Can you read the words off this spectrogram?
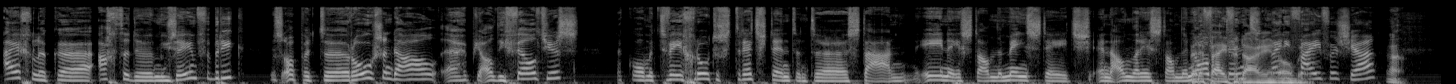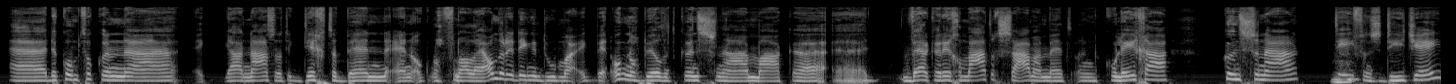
eigenlijk achter de museumfabriek. Dus op het Roosendaal heb je al die veldjes. Daar komen twee grote stretchtenten te staan. De ene is dan de mainstage en de andere is dan de Bij de vijver Bij die vijvers, ja. Ja. Eh, er komt ook een. eh, ik, ja, naast dat ik dichter ben en ook nog van allerlei andere dingen doe, maar ik ben ook nog beeldend kunstenaar, maak, eh, werk regelmatig samen met een collega kunstenaar, tevens DJ.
